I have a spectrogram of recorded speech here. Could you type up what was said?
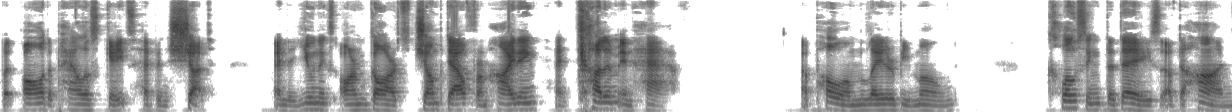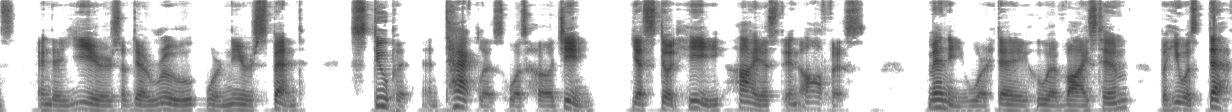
but all the palace gates had been shut, and the eunuch's armed guards jumped out from hiding and cut him in half. A poem later bemoaned. Closing the days of the Hans, and the years of their rule were near spent. Stupid and tactless was He Jin, yet stood he highest in office. Many were they who advised him, but he was deaf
